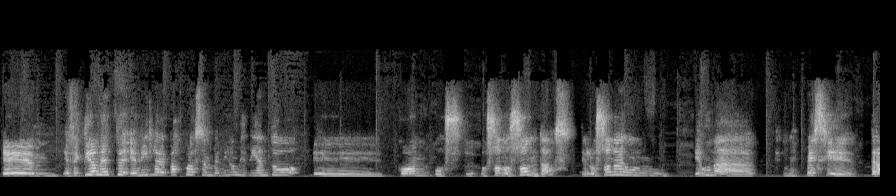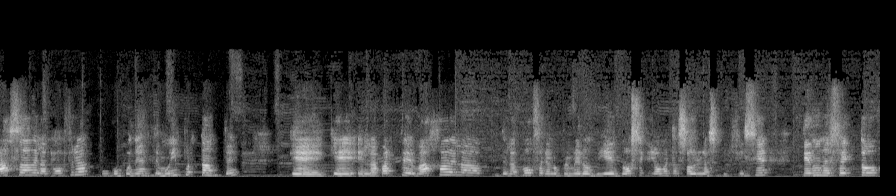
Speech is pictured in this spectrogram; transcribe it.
Eh, efectivamente, en Isla de Pascua se han venido midiendo eh, con os, ozonosondas. El ozono es, un, es una, una, especie traza de la atmósfera, un componente muy importante que, que en la parte baja de la, de la atmósfera, en los primeros 10, 12 kilómetros sobre la superficie, tiene un efecto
